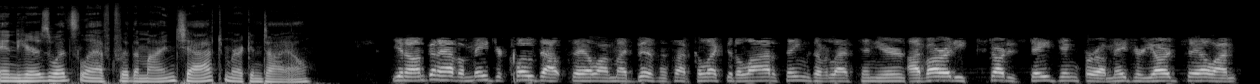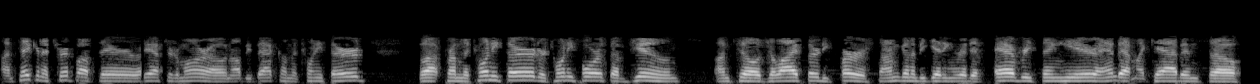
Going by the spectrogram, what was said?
And here's what's left for the Mine Shaft Mercantile. You know, I'm going to have a major closeout sale on my business. I've collected a lot of things over the last 10 years. I've already started staging for a major yard sale. I'm, I'm taking a trip up there day after tomorrow and I'll be back on the 23rd. But from the 23rd or 24th of June until July 31st, I'm going to be getting rid of everything here and at my cabin. So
